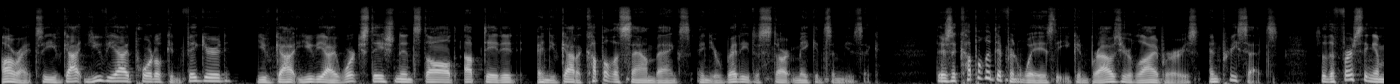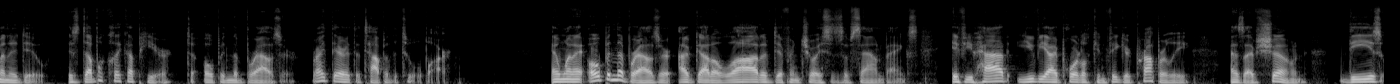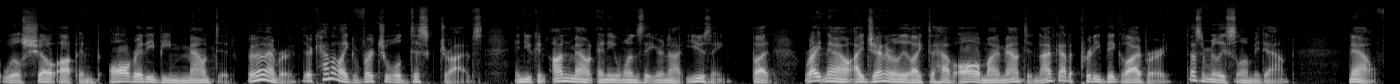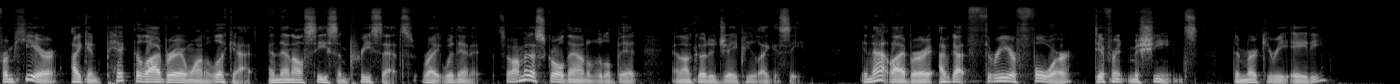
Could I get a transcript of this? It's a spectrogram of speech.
All right, so you've got UVI portal configured, you've got UVI workstation installed, updated, and you've got a couple of sound banks, and you're ready to start making some music. There's a couple of different ways that you can browse your libraries and presets. So the first thing I'm going to do is double click up here to open the browser, right there at the top of the toolbar. And when I open the browser, I've got a lot of different choices of sound banks. If you have UVI portal configured properly, as I've shown, these will show up and already be mounted. Remember, they're kind of like virtual disk drives, and you can unmount any ones that you're not using. But right now, I generally like to have all of mine mounted, and I've got a pretty big library. Doesn't really slow me down. Now, from here, I can pick the library I want to look at, and then I'll see some presets right within it. So I'm going to scroll down a little bit and I'll go to JP Legacy. In that library, I've got three or four different machines the Mercury 80,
